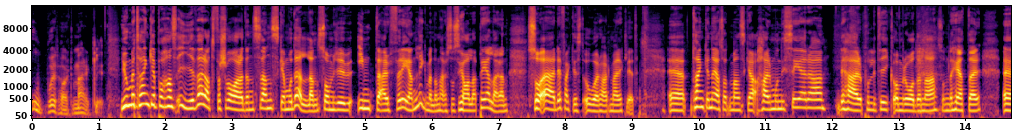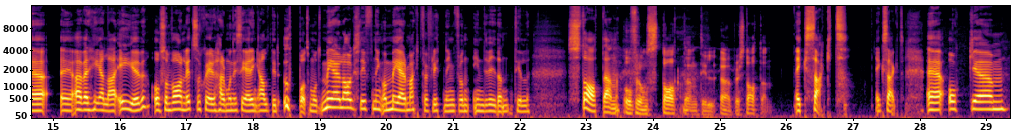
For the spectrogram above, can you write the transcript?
oerhört märkligt? Jo, med tanke på hans iver att försvara den svenska modellen, som ju inte är förenlig med den här sociala pelaren, så är det faktiskt oerhört märkligt. Eh, tanken är alltså att man ska harmonisera de här politikområdena, som det heter, eh, eh över hela EU och som vanligt så sker harmonisering alltid uppåt mot mer lagstiftning och mer maktförflyttning från individen till staten. Och från staten till överstaten. Exakt, exakt. Eh, och ehm,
